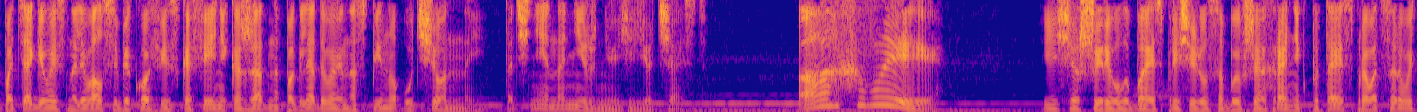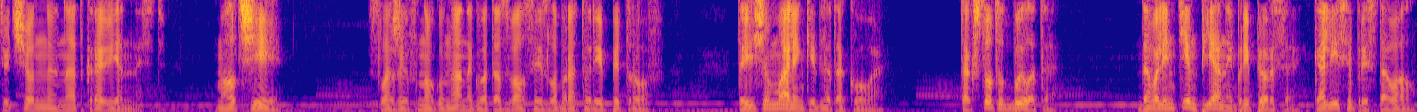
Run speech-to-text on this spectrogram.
подтягиваясь, наливал себе кофе из кофейника, жадно поглядывая на спину ученой, точнее, на нижнюю ее часть. «Ах вы!» Еще шире улыбаясь, прищурился бывший охранник, пытаясь спровоцировать ученую на откровенность. «Молчи!» Сложив ногу на ногу, отозвался из лаборатории Петров. Ты еще маленький для такого. Так что тут было-то? Да Валентин пьяный приперся, к Алисе приставал.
